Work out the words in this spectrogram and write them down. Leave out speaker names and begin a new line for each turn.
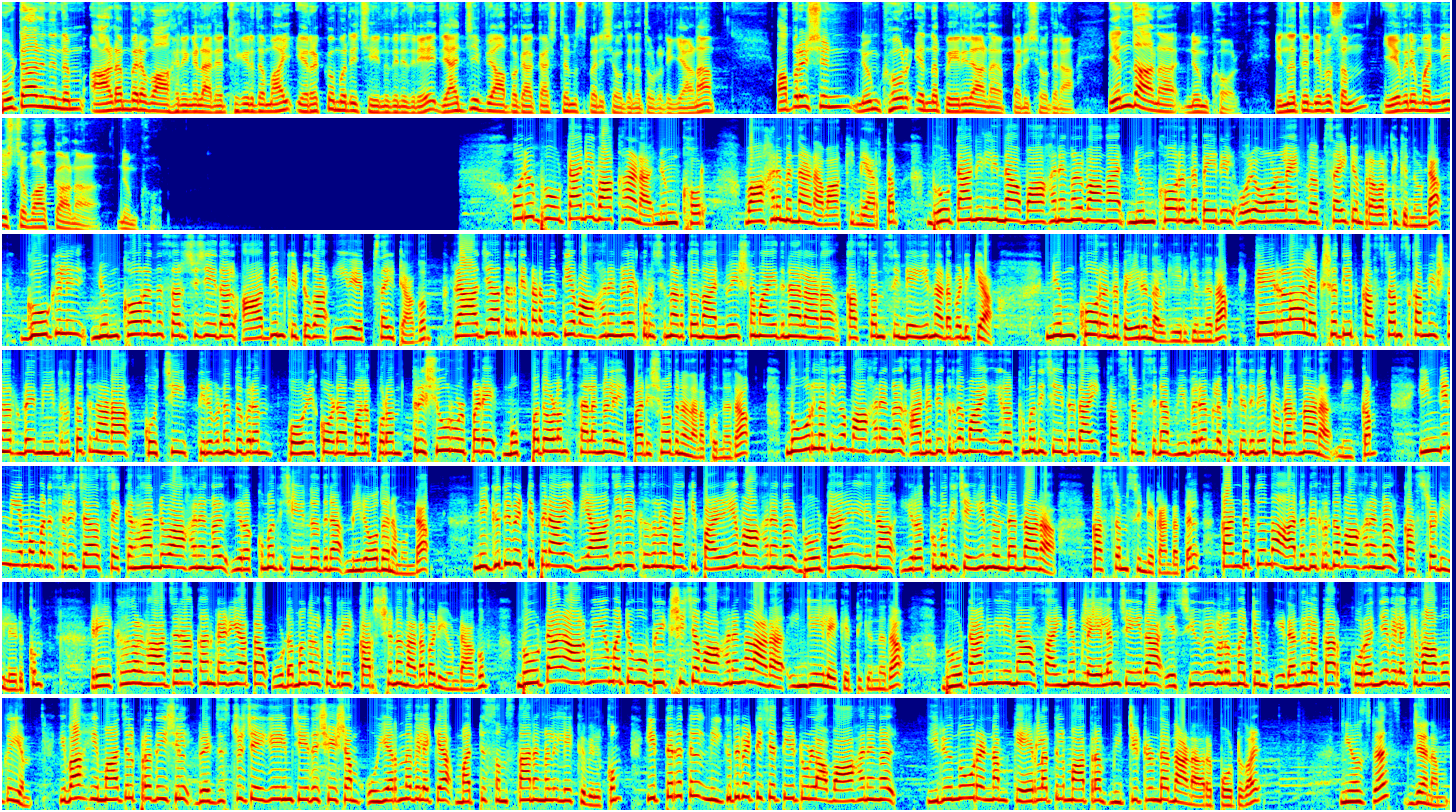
ഭൂട്ടാനിൽ നിന്നും ആഡംബര വാഹനങ്ങൾ അനധികൃതമായി ഇറക്കുമതി ചെയ്യുന്നതിനെതിരെ രാജ്യവ്യാപക കസ്റ്റംസ് പരിശോധന തുടരുകയാണ്. ഓപ്പറേഷൻ നുംഖോർ എന്ന പേരിലാണ് പരിശോധന. എന്താണ് നുംഖോർ? ഇന്നത്തെ ദിവസം ഏവരും അന്വേഷിച്ച വാക്കാണ് നുംഖോർ.
ഒരു ഭൂട്ടാനി വാക്കാണ് നുംഖോർ. വാഹനമെന്നാണ് വാക്കിന്റെ അർത്ഥം. ഭൂട്ടാനിൽ നിന്ന് വാഹനങ്ങൾ വാങ്ങാൻ നുംഖോർ എന്ന പേരിൽ ഒരു ഓൺലൈൻ വെബ്സൈറ്റും പ്രവർത്തിക്കുന്നുണ്ട്. ഗൂഗിളിൽ ന്യൂംഖോർ എന്ന് സെർച്ച് ചെയ്താൽ ആദ്യം കിട്ടുക ഈ വെബ്സൈറ്റ് ആകും. രാജ്യാതിർത്തി കടന്നെത്തിയ വാഹനങ്ങളെക്കുറിച്ച് നടത്തുന്ന അന്വേഷണമായതിനാലാണ് കസ്റ്റംസിന്റെ ഈ നടപടിക്ക് ന്യുംഖോർ എന്ന പേര് നൽകിയിരിക്കുന്നത്. കേരള ലക്ഷദ്വീപ് കസ്റ്റംസ് കമ്മീഷണറുടെ നേതൃത്വത്തിലാണ് കൊച്ചി തിരുവനന്തപുരം കോഴിക്കോട് മലപ്പുറം തൃശൂർ ഉൾപ്പെടെ മുപ്പതോളം സ്ഥലങ്ങളിൽ പരിശോധന നടക്കുന്നത്. നൂറിലധികം വാഹനങ്ങൾ അനധികൃതമായി ഇറക്കുമതി ചെയ്തതായി കസ്റ്റംസിന് വിവരം ലഭിച്ചതിനെ തുടർന്നാണ് നീക്കം. ഇന്ത്യൻ നിയമമനുസരിച്ച് സെക്കൻഡ് ഹാൻഡ് വാഹനങ്ങൾ ഇറക്കുമതി ചെയ്യുന്നതിന് നിരോധനമുണ്ട്. നികുതി വെട്ടിപ്പിനായി വ്യാജരേഖകളുണ്ടാക്കി പഴയ വാഹനങ്ങൾ ഭൂട്ടാനിൽ നിന്ന് ഇറക്കുമതി ചെയ്യുന്നുണ്ടെന്നാണ് കസ്റ്റംസിന്റെ കണ്ടെത്തൽ. കണ്ടെത്തുന്ന അനധികൃത വാഹനങ്ങൾ കസ്റ്റഡിയിലെടുക്കും. രേഖകൾ ഹാജരാക്കാൻ കഴിയാത്ത ഉടമകൾക്കെതിരെ കർശന നടപടിയുണ്ടാകും. ഭൂട്ടാൻ ആർമിയും മറ്റും ഉപേക്ഷിച്ച വാഹനങ്ങളാണ് ഇന്ത്യയിലേക്ക് എത്തിക്കുന്നത്. ഭൂട്ടാനിൽ നിന്ന് സൈന്യം ലേലം ചെയ്ത എസ് യു വികളും മറ്റും ഇടനിലക്കാർ കുറഞ്ഞ വിലയ്ക്ക് വാങ്ങുകയും ഇവ ഹിമാചൽ പ്രദേശിൽ രജിസ്റ്റർ ചെയ്യുകയും ചെയ്ത ശേഷം ഉയർന്ന വിലയ്ക്ക് മറ്റു സംസ്ഥാനങ്ങളിലേക്ക് വിൽക്കും. ഇത്തരത്തിൽ നികുതി വെട്ടിച്ചെത്തിയിട്ടുള്ള വാഹനങ്ങൾ ഇരുന്നൂറെണ്ണം കേരളത്തിൽ മാത്രം വിറ്റിട്ടുണ്ടെന്നാണ് റിപ്പോർട്ടുകൾ. ന്യൂസ് ഡെസ്ക് ജനം.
